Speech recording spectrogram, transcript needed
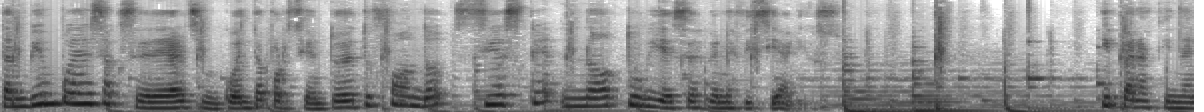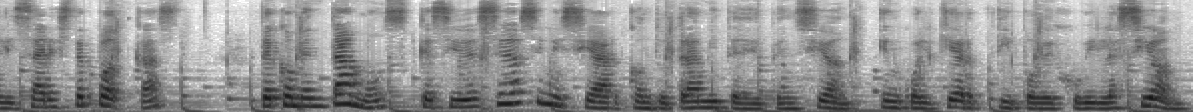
también puedes acceder al 50% de tu fondo si es que no tuvieses beneficiarios. Y para finalizar este podcast, te comentamos que si deseas iniciar con tu trámite de pensión en cualquier tipo de jubilación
